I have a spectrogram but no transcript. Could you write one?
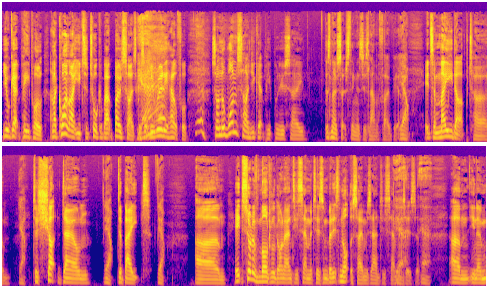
you'll get people, and I quite like you to talk about both sides because it'd be really helpful. Yeah. So on the one side, you get people who say there's no such thing as Islamophobia. Yeah. It's a made-up term Yeah. to shut down Yeah. debate. Yeah. Um, it's sort of modelled on anti-Semitism, but it's not the same as anti-Semitism. Yeah. um, you know,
